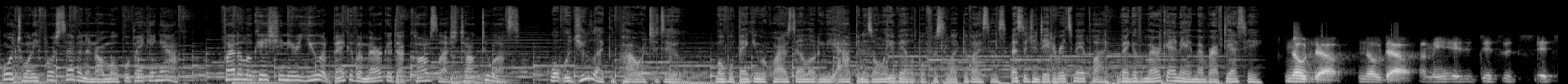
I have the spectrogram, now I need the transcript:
or 24-7 in our mobile banking app. Find a location near you at bankofamerica.com slash talk to us. What would you like the power to do? Mobile banking requires downloading the app and is only available for select devices. Message and data rates may apply. Bank of America and a member FDIC. No doubt. No doubt. I mean, it, it's, it's, it's,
